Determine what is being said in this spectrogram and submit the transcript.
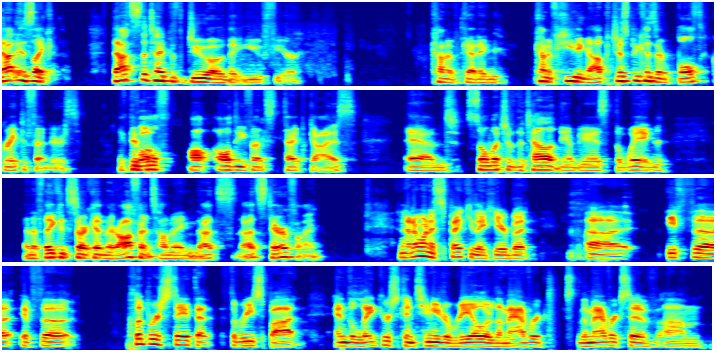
that is like, that's the type of duo that you fear. Kind of getting, kind of heating up, just because they're both great defenders. Like they're Well- both all, all defense type guys, and so much of the talent in the NBA is the wing. And if they can start getting their offense humming, that's that's terrifying. And I don't want to speculate here, but uh, if the if the Clippers stay at that three spot and the Lakers continue to reel, or the Mavericks, the Mavericks have, um,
